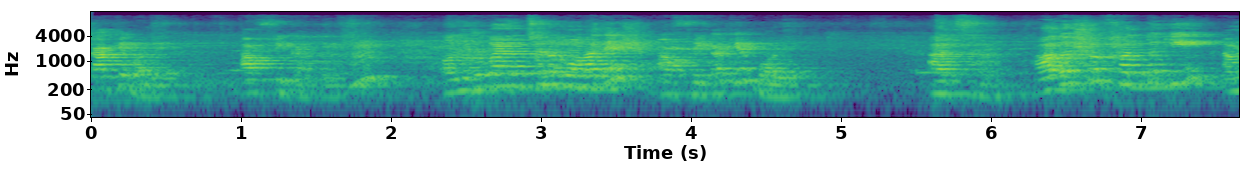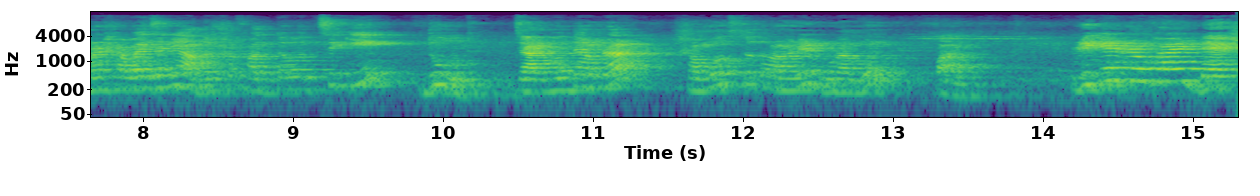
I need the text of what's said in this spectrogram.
কাকে বলে? আফ্রিকাকে। হুম? অন্ধকারাচ্ছন্ন মহাদেশ আফ্রিকাকে বলে। আচ্ছা আদর্শ খাদ্য কি? আমরা সবাই জানি আদর্শ খাদ্য হচ্ছে কি? দুধ, যার মধ্যে আমরা সমস্ত ধরনের গুণাগুণ পাই। রিকেট রোগ হয় ড্যাশ,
